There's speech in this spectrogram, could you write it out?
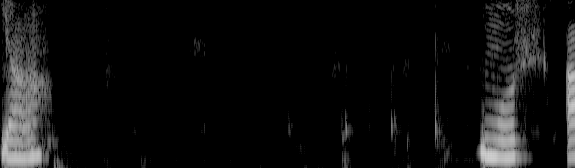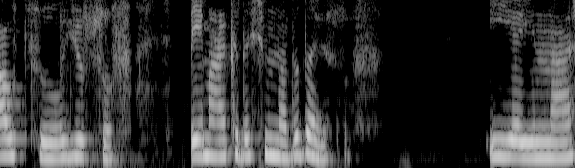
Ya. Mur, Altu, Yusuf. Benim arkadaşımın adı da Yusuf. İyi yayınlar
